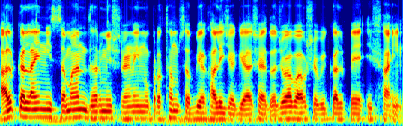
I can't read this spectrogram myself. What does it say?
આલ્કલાઇનની સમાન ધર્મી શ્રેણીનું પ્રથમ સભ્ય ખાલી જગ્યા છે, તો જવાબ આવશે વિકલ્પ એ ઇથાઇન.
